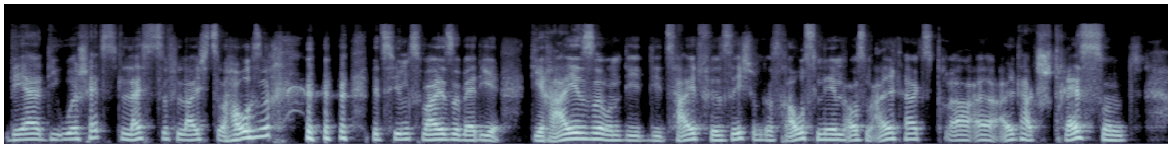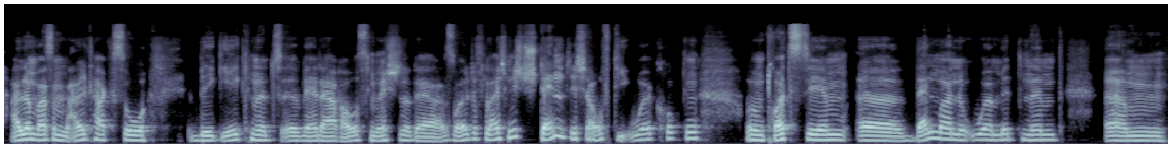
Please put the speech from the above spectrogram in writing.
wer die Uhr schätzt, lässt sie vielleicht zu Hause, beziehungsweise wer die, die Reise und die, die Zeit für sich und das Rausnehmen aus dem Alltagstra äh, Alltagsstress und allem, was im Alltag so begegnet, äh, wer da raus möchte, der sollte vielleicht nicht ständig auf die Uhr gucken. Und trotzdem, äh, wenn man eine Uhr mitnimmt, ähm,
